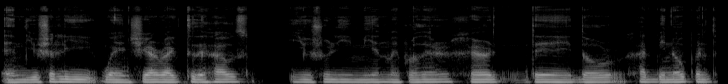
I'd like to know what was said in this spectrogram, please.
and usually when she arrived to the house, usually me and my brother heard the door had been opened.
